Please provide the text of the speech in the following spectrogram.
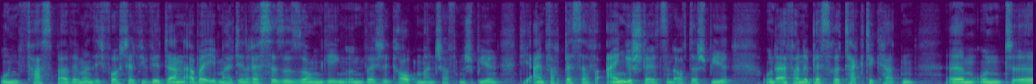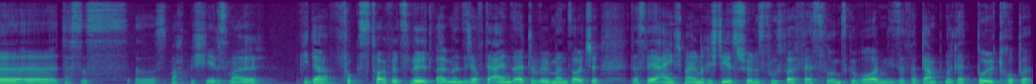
unfassbar, wenn man sich vorstellt, wie wir dann aber eben halt den Rest der Saison gegen irgendwelche Graupenmannschaften spielen, die einfach besser eingestellt sind auf das Spiel und einfach eine bessere Taktik hatten. Ähm, und äh, das ist, also das macht mich jedes Mal wieder fuchsteufelswild, weil man sich auf der einen Seite will man solche, das wäre eigentlich mal ein richtiges schönes Fußballfest für uns geworden, diese verdammten Red Bull-Truppe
